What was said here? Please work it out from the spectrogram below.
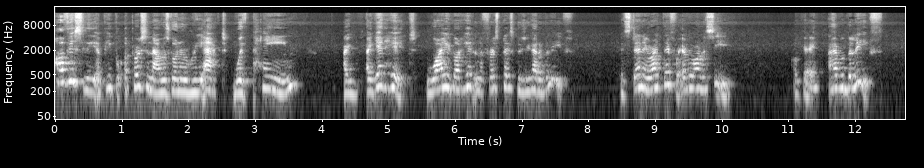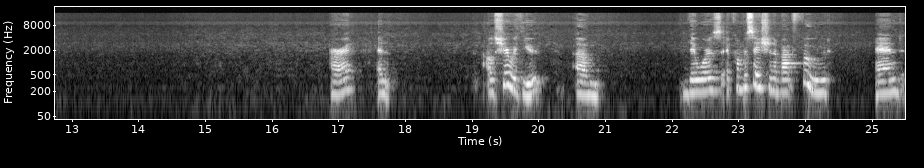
obviously, a people, a person now is going to react with pain. I, I get hit. Why you got hit in the first place? Because you had a belief. It's standing right there for everyone to see. Okay, I have a belief. All right, and I'll share with you. Um, there was a conversation about food and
